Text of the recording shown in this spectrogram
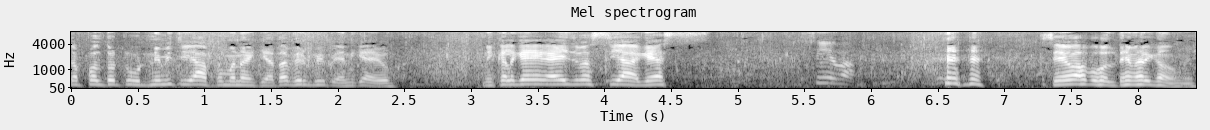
चप्पल तो टूटनी भी चाहिए आपको मना किया था फिर भी पहन के आए हो। निकल गए गाइस बस ये आ गया। सेवा। सेवा बोलते हैं हमारे गाँव में।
